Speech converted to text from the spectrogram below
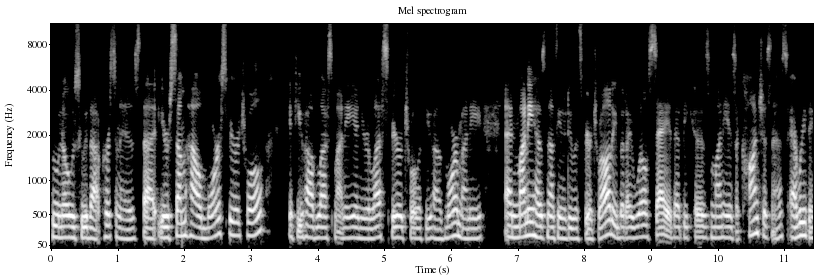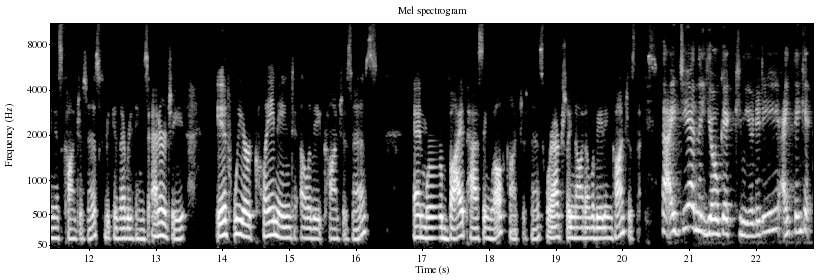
who knows who that person is that you're somehow more spiritual if you have less money and you're less spiritual if you have more money. And money has nothing to do with spirituality but i will say that because money is a consciousness everything is consciousness because everything's energy. If we are claiming to elevate consciousness and we're bypassing wealth consciousness we're actually not elevating consciousness the idea in the yogic community i think it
